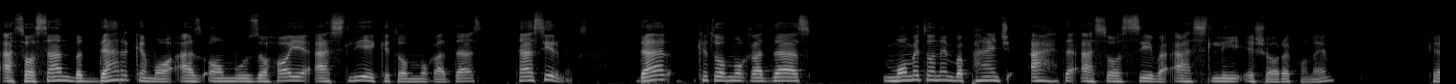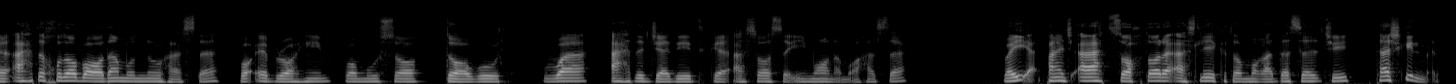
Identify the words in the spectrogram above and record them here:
اساساً به درک ما از آموزه های اصلی کتاب مقدس تاثیر می‌گذاره. در کتاب مقدس ما می‌تونیم به پنج عهد اساسی و اصلی اشاره کنیم. که عهد خدا با آدم و نوح هسته با ابراهیم با موسی داوود و عهد جدید که اساس ایمان ما هسته. و این پنج عهد ساختار اصلی کتاب مقدس چی؟ تشکیل میده.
